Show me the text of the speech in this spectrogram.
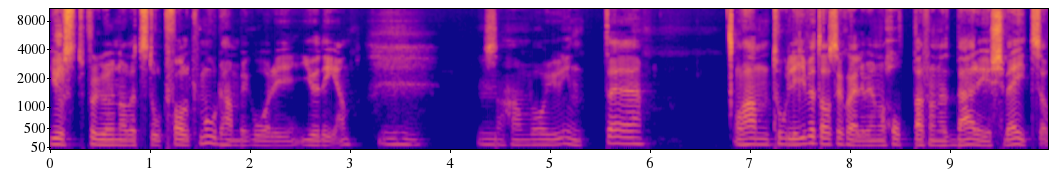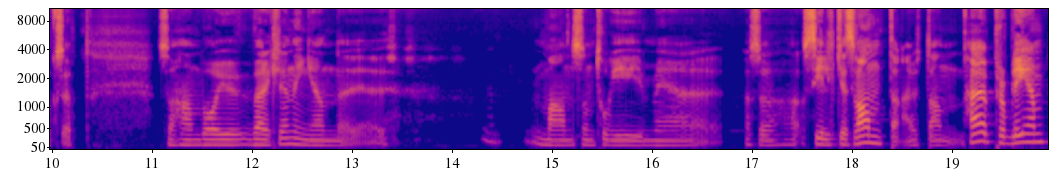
Just på grund av ett stort folkmord han begår i Judeen. Mhm. Mm. Så han var ju inte... Och han tog livet av sig själv genom att hoppa från ett berg i Schweiz också. Så han var ju verkligen ingen eh, man som tog i med alltså, silkesvantarna. Utan här problem,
